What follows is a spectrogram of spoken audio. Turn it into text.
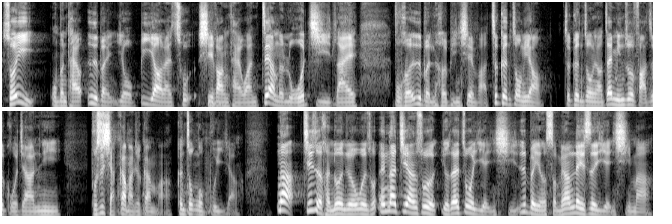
所以。我们台日本有必要来出协防台湾这样的逻辑来符合日本的和平宪法，这更重要，这更重要。在民主法治国家，你不是想干嘛就干嘛，跟中国不一样。那接着很多人就会问说：“诶，那既然说有在做演习，日本有什么样类似的演习吗？”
